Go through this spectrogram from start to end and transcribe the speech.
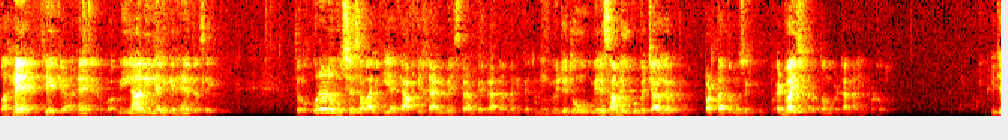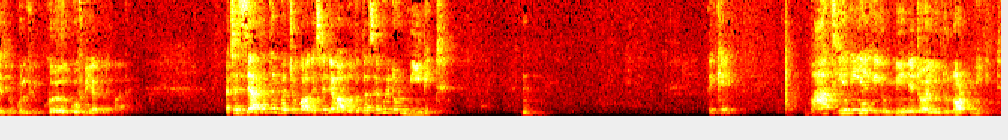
وہ ہیں، تھے کیا؟ ہیں ابھی یہاں نہیں ہے لیکن ہیں تو صحیح۔ تو انہوں نے مجھ سے سوال کیا کہ آپ کے خیال میں اس طرح کا گانا میں نے کہا نہیں، مجھے تو میرے سامنے کوئی بچہ اگر پڑھتا ہے تو مجھے ایڈوائس کرتا ہوں بیٹا نہیں پڑھو کہ جس میں کفری اکلے بات ہے۔ اچھا زیادہ تر بچوں کو آگے سے جواب ہوتا تھا، سر وی ڈونٹ مین اٹ دیکھیں، بات یہ نہیں ہے کہ یو مین اٹ اور you do not mean it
